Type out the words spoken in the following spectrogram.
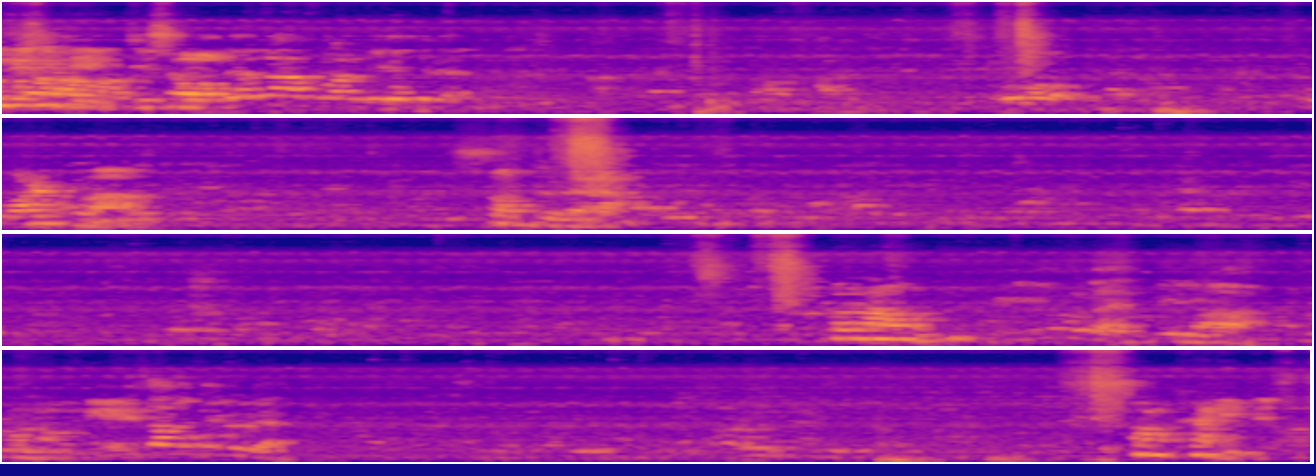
ইংরেজিতে যেসব ওয়ার্ড বা সংখ্যা নির্দেশ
